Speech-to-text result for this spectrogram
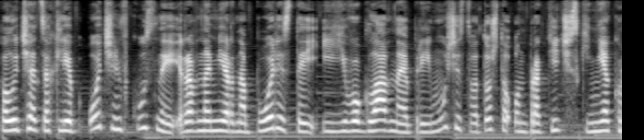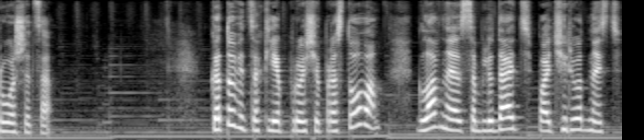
Получается хлеб очень вкусный, равномерно пористый и его главное преимущество то, что он практически не крошится. Готовится хлеб проще простого. Главное соблюдать поочередность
